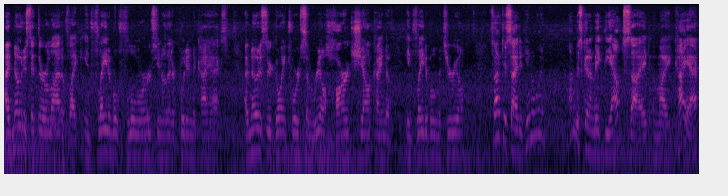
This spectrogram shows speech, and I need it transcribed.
I've noticed that there are a lot of like inflatable floors, you know, that are put into kayaks. I've noticed they're going towards some real hard shell kind of inflatable material. So I've decided, you know what? I'm just going to make the outside of my kayak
